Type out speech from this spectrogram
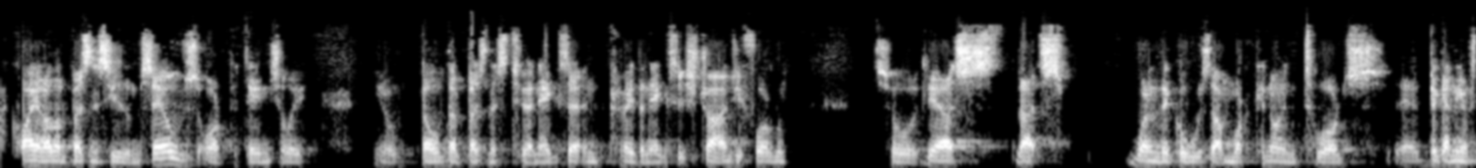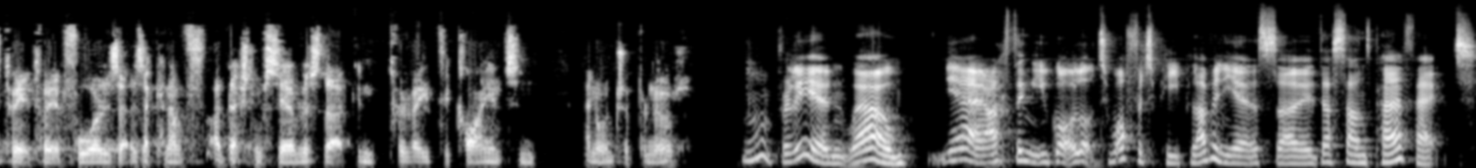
acquire other businesses themselves or potentially, you know, build their business to an exit and provide an exit strategy for them. So yeah, that's that's one of the goals that I'm working on towards uh, beginning of 2024 is as a kind of additional service that I can provide to clients and, and entrepreneurs. Oh, brilliant. Wow. Yeah, I think you've got a lot to offer to people, haven't you? So that sounds perfect.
